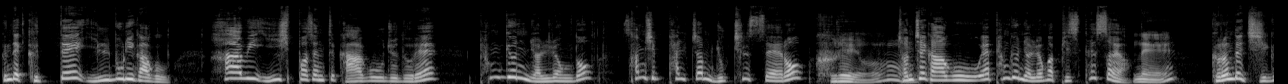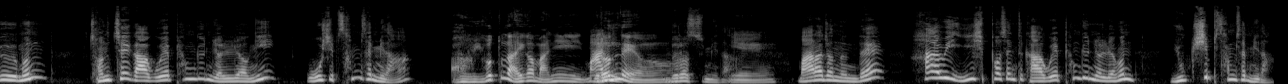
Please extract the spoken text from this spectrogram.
근데 그때 1분위 가구, 하위 20% 가구주들의 평균 연령도 38.67세로 그래요. 전체 가구의 평균 연령과 비슷했어요. 네. 그런데 지금은 전체 가구의 평균 연령이 53세입니다. 아, 이것도 나이가 많이, 늘었네요. 늘었습니다. 예. 많아졌는데 하위 20% 가구의 평균 연령은 63세입니다.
